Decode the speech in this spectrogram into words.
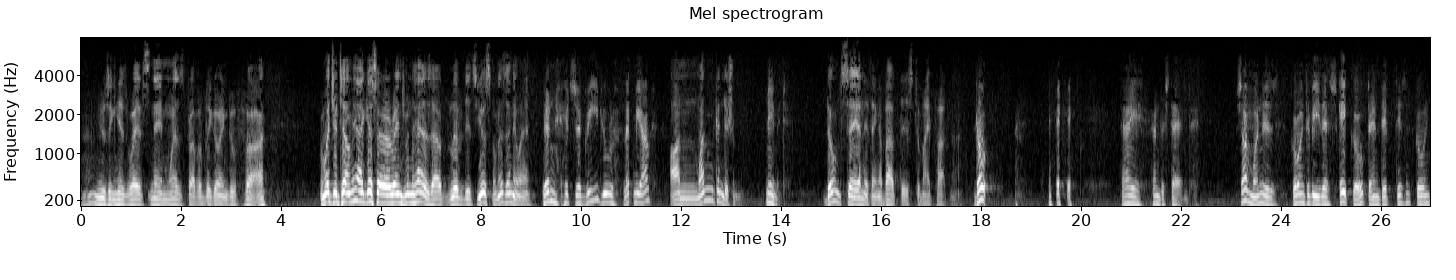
Well, using his wife's name was probably going too far. From what you tell me, I guess our arrangement has outlived its usefulness anyway. Then it's agreed you'll let me out? On one condition. Name it. Don't say anything about this to my partner. Don't. I understand. Someone is going to be the scapegoat, and it isn't going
